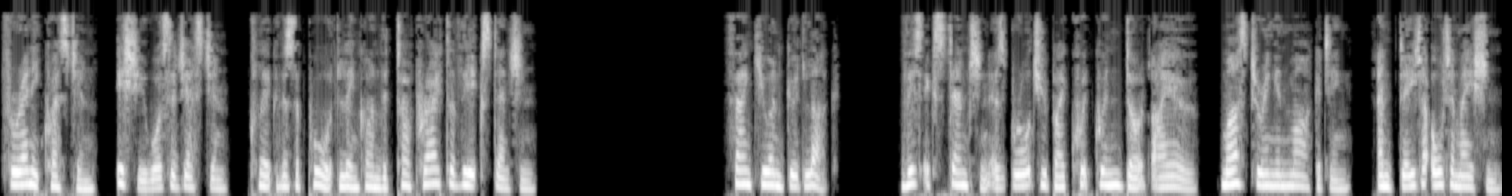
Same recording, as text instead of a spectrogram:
For any question, issue or suggestion, click the support link on the top right of the extension. Thank you and good luck. This extension is brought to you by Quickwin.io, Mastering in Marketing, and Data Automation.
